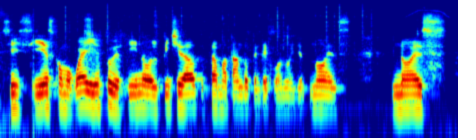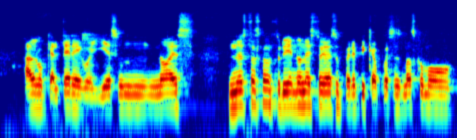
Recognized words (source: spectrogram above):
sí, sí es como, güey, es tu destino, el pinche dado te está matando, pendejo, no, es, no es algo que altere, güey, y es un, no es, no estás construyendo una historia súper épica, pues es más como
